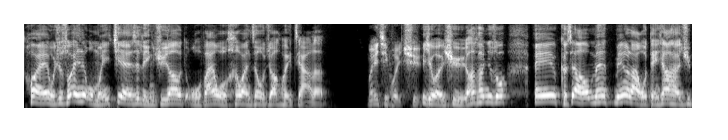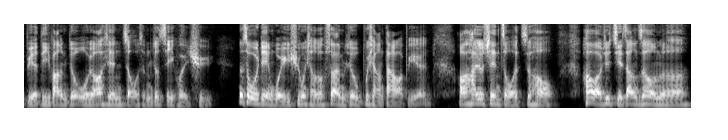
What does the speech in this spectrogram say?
后来我就说，哎，我们既然是邻居，然后我反正我喝完之后我就要回家了，我们一起回去，一起回去。然后突然就说，哎，可是啊，没没有啦，我等一下还要去别的地方，你就我要先走，什么就自己回去。那时候我有点委屈，我想说算了，就不想打扰别人。然后他就先走了之后，后来我要去结账之后呢？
